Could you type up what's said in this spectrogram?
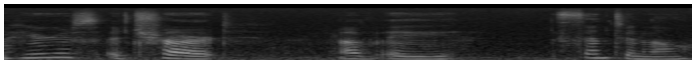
Now here's a chart of a sentinel.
